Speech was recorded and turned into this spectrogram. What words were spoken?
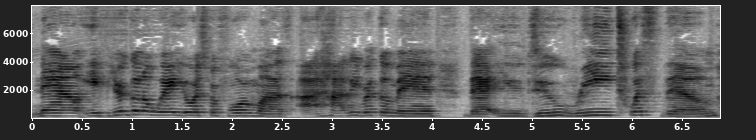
Now, if you're gonna wear yours for four months, I highly recommend that you do retwist them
